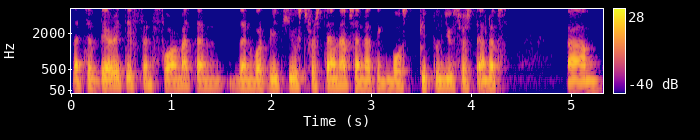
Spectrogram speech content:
that's a very different format than than what we've used for stand-ups. And i think most people use for stand-ups um,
